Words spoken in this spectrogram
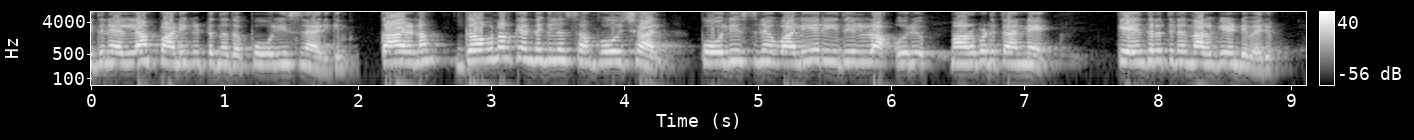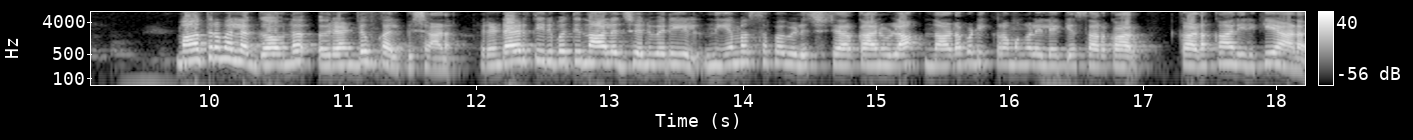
ഇതിനെല്ലാം പണി കിട്ടുന്നത് പോലീസിനായിരിക്കും. കാരണം ഗവർണർക്ക് എന്തെങ്കിലും സംഭവിച്ചാൽ പോലീസിന് വലിയ രീതിയിലുള്ള ഒരു മറുപടി തന്നെ കേന്ദ്രത്തിന് നൽകേണ്ടി വരും. മാത്രമല്ല ഗവർണർ രണ്ടും കൽപ്പിച്ചാണ്. രണ്ടായിരത്തി ഇരുപത്തിനാല് ജനുവരിയിൽ നിയമസഭ വിളിച്ചു ചേർക്കാനുള്ള നടപടിക്രമങ്ങളിലേക്ക് സർക്കാർ കടക്കാനിരിക്കെയാണ്.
